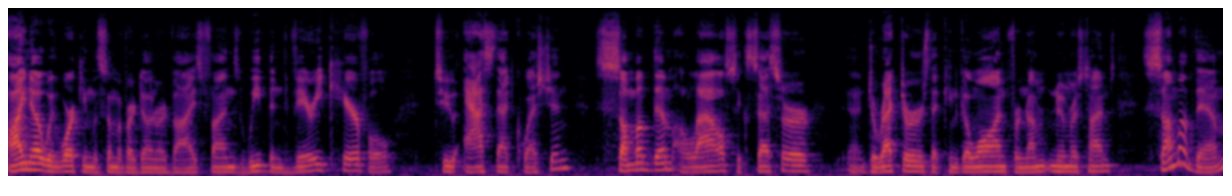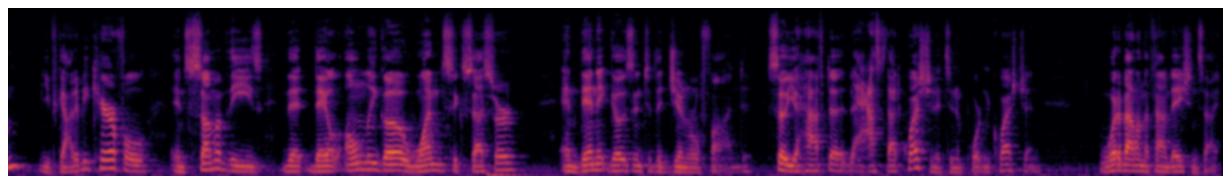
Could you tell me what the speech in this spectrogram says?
I know with working with some of our donor advised funds, we've been very careful to ask that question. Some of them allow successor directors that can go on for num- numerous times. Some of them, you've got to be careful. In some of these, that they'll only go one successor, and then it goes into the general fund. So you have to ask that question. It's an important question. What about on the foundation side?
